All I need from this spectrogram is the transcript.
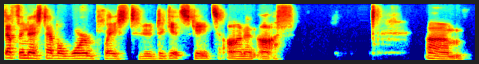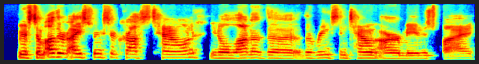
definitely nice to have a warm place to, to get skates on and off. Um, we have some other ice rinks across town. You know, a lot of the, the rinks in town are managed by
